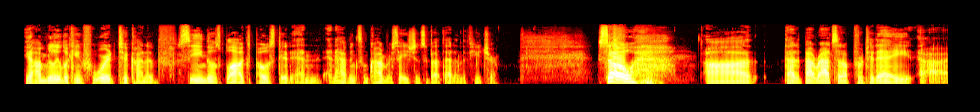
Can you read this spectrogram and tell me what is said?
Yeah, I'm really looking forward to kind of seeing those blogs posted and, and having some conversations about that in the future. So, uh, that about wraps it up for today. Uh,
